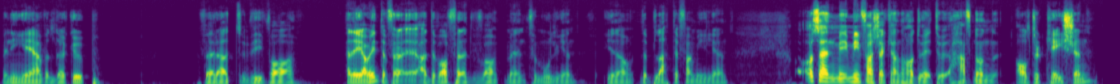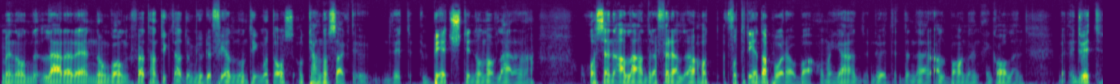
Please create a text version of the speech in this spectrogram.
Men ingen jävel dök upp. För att vi var Eller jag vet inte för, eh, att det var för att vi var Men förmodligen You know, the Blatte-familjen Och sen min, min farsa kan ha du vet, haft någon altercation med någon lärare någon gång För att han tyckte att de gjorde fel, någonting mot oss. Och han har sagt eh, du vet, bitch till någon av lärarna och sen alla andra föräldrar har fått reda på det och bara Oh my god, du vet den där albanen är galen. Men du vet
